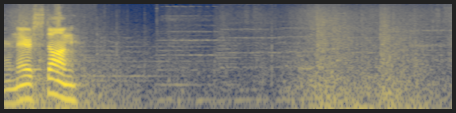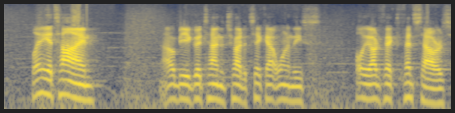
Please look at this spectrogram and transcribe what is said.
And there's Stung. Plenty of time. That would be a good time to try to take out one of these Holy Artifact defense towers.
